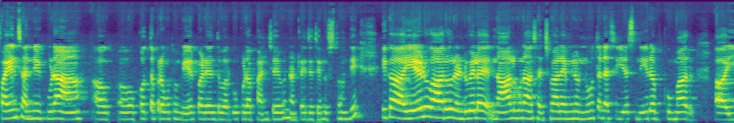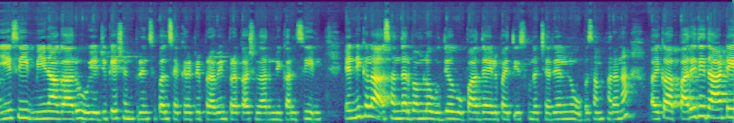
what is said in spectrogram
ఫైల్స్ అన్నీ కూడా కొత్త ప్రభుత్వం ఏర్పడేంత వరకు కూడా పనిచేయనట్లయితే తెలుస్తుంది. ఇక ఏడు ఆరు రెండు రెండు వేల నాలుగున సచివాలయంలో నూతన సిఎస్ నీరబ్ కుమార్ ఈసీ మీనా గారు education principal secretary Praveen Prakash గారిని కలిసి ఎన్నికల సందర్భంలో ఉద్యోగ ఉపాధ్యాయులపై తీసుకున్న చర్యలను ఉపసంహరణ ఇక పరిధి దాటి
